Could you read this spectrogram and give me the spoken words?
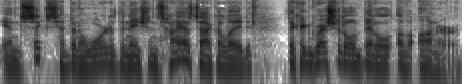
and six have been awarded the nation's highest accolade, the Congressional Medal of Honor.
